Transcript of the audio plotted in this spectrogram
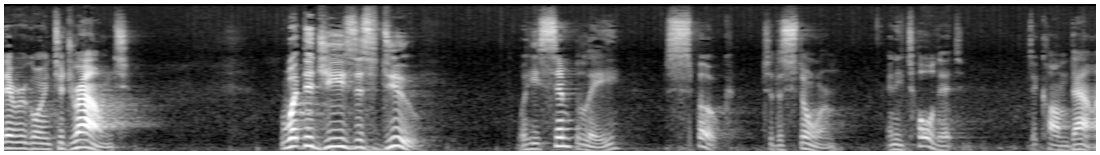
they were going to drown. What did Jesus do? Well, he simply spoke to the storm and he told it to calm down.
